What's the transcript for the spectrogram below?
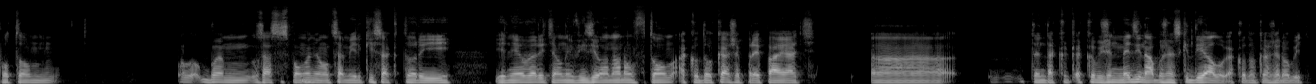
Potom budem zase spomenúť oca Mirkisa, ktorý je neuveriteľným vizionárom v tom, ako dokáže prepájať uh, ten tak, akoby, že medzináboženský dialog, ako dokáže robiť.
